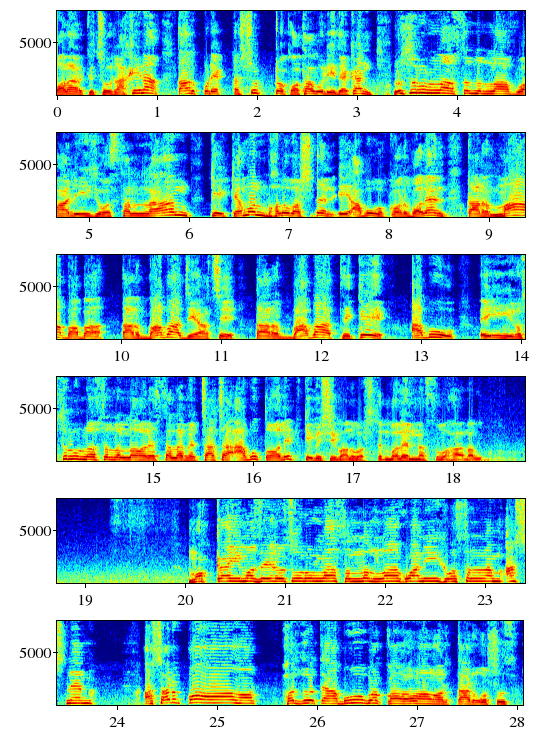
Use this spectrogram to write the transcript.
বলার কিছু রাখে না। তারপরে একটা ছোট্ট কথা বলি, দেখেন কে কেমন ভালোবাসতেন, এই আবু বকর বলেন, তার মা বাবা, তার বাবা যে আছে, তার বাবা থেকে আবু, এই রসুল্লাহ সাল্লাহ সাল্লামের চাচা আবু তলিবকে বেশি ভালোবাসতেন, বলেন না সুবাহান মক্কাই মজে রসুল্লাহ সাল্লাল্লাহু আলাইহি ওয়াসাল্লাম আসলেন। আসার পর হযরত আবু বকর তার অসুস্থ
